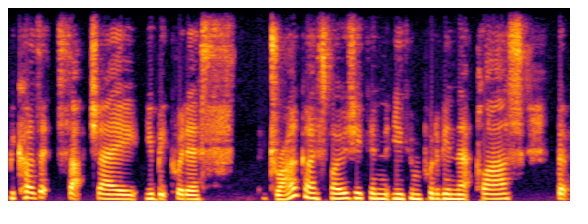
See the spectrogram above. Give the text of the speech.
because it's such a ubiquitous drug, I suppose you can you can put it in that class. But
